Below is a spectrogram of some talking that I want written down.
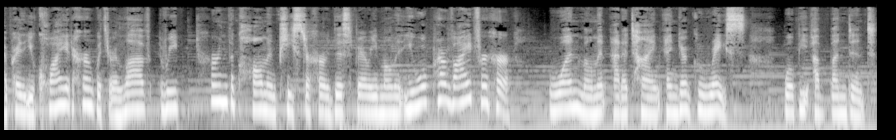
I pray that you quiet her with your love. Return the calm and peace to her this very moment. You will provide for her one moment at a time, and your grace will be abundant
